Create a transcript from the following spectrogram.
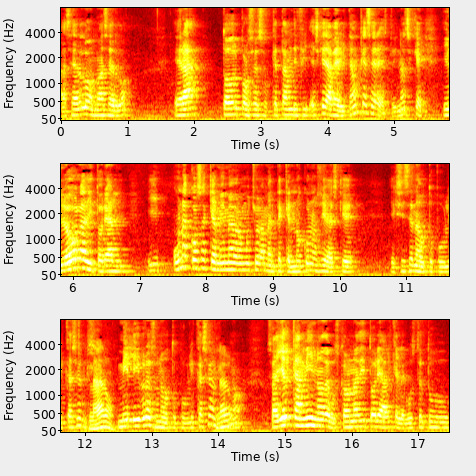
hacerlo o no hacerlo, era todo el proceso, qué tan difícil, es que a ver, y tengo que hacer esto, y no sé qué, y luego la editorial, y una cosa que a mí me abrió mucho la mente que no conocía es que existen autopublicaciones. Claro. Mi libro es una autopublicación, Claro. ¿no? O sea, hay el camino de buscar una editorial que le guste tu,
